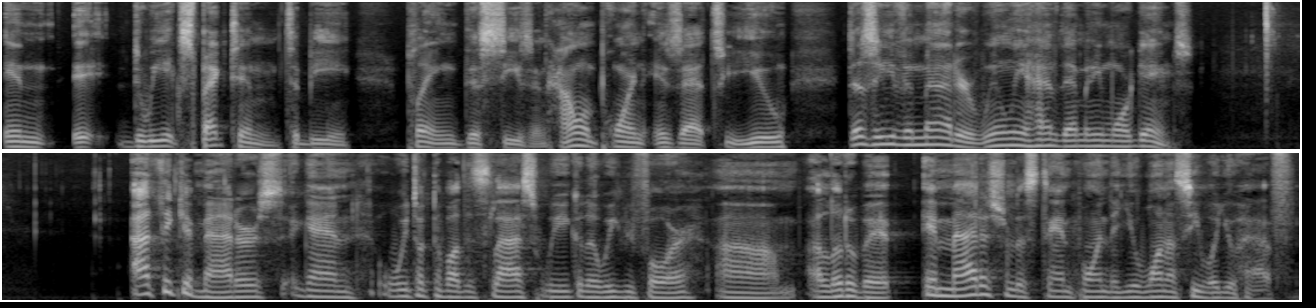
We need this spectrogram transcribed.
in? It, do we expect him to be playing this season? How important is that to you? Does it even matter? We only have that many more games. I think it matters. Again, we talked about this last week or the week before um, a little bit. It matters from the standpoint that you want to see what you have.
